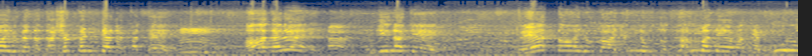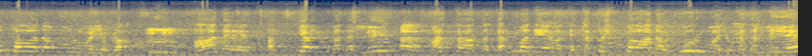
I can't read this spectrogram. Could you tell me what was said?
ತ್ರೇತಾಯುಗದ ದಶಕಂಠನ ಕಥೆ. ಆದರೆ ನಿನಗೆ ತ್ರೇತಾಯುಗ ಎನ್ನುವುದು ಧರ್ಮದೇವತೆ ಮೂರು ಪಾದ ಮೂರುವ ಯುಗ. ಆದರೆ ಸತ್ಯಯುಗದಲ್ಲಿ ಅರ್ಥಾತ್ ಧರ್ಮದೇವತೆ ಚತುಷ್ಪಾದ ಊರುವ ಯುಗದಲ್ಲಿಯೇ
